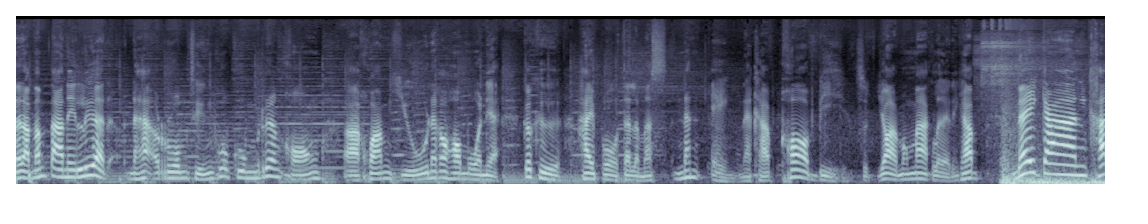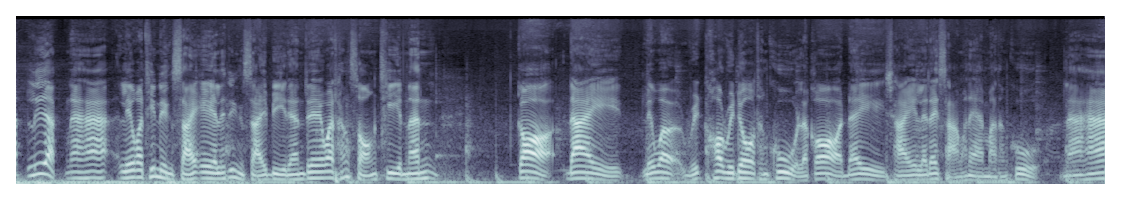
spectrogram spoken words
ระดับน้ำตาลในเลือดนะฮะรวมถึงควบคุมเรื่องของอความหิวและก็ฮอร์โมนเนี่ยก็คือไฮโปท a ล a มัสนั่นเองนะครับ ข้อ B สุดยอดมาก ๆ เลยนะครับ ในการคัดเลือกนะฮะเรียกว่าที่ 1 สาย A และที่ 1 สาย B นั้นเรียกว่าทั้ง 2 ทีมนั้นก็ได้เรียกว่าข้อริดโดทั้งคู่ แล้วก็ได้ใช้และได้3คะแนนมาทั้งคู่นะฮะ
